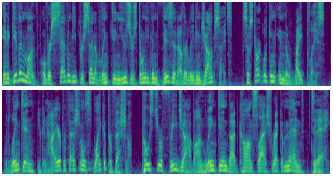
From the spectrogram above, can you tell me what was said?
In a given month, over 70% of LinkedIn users don't even visit other leading job sites. So start looking in the right place. With LinkedIn, you can hire professionals like a professional. Post your free job on linkedin.com slash recommend today.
